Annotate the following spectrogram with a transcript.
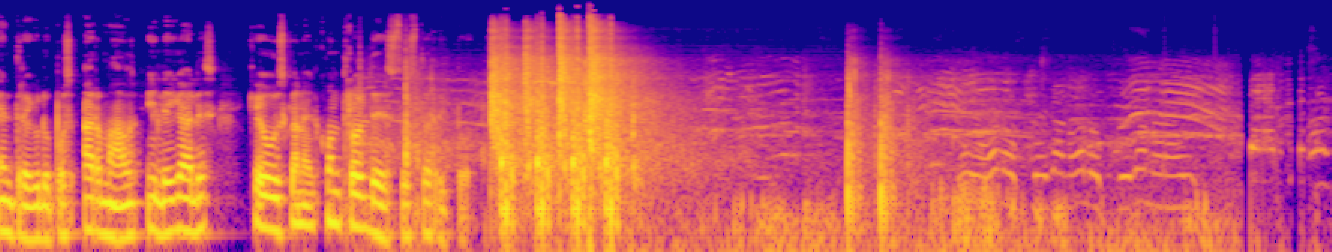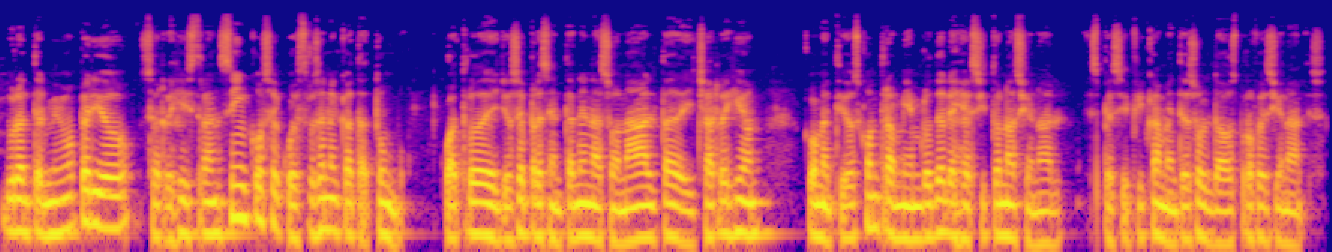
entre grupos armados ilegales que buscan el control de estos territorios. Durante el mismo periodo se registran cinco secuestros en el Catatumbo. Cuatro de ellos se presentan en la zona alta de dicha región, cometidos contra miembros del Ejército Nacional, específicamente soldados profesionales.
